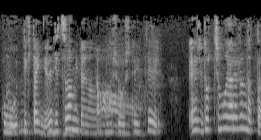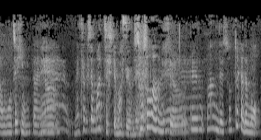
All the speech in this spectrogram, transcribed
今後売っていきたいんだよね、実はみたいな話をしていて、え、どっちもやれるんだったらもうぜひみたいな。ねえめちゃくちゃマッチしてますよね。そうそうなんですよ。ねで、なんで、その時はでも、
